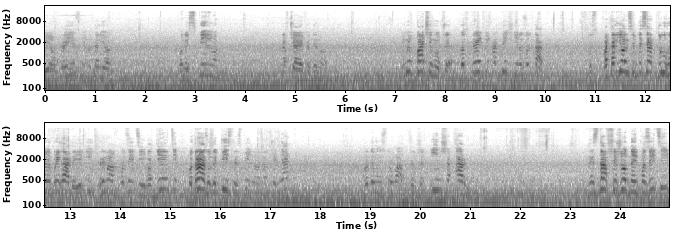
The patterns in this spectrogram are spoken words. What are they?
є український батальйон, вони спільно навчають один одного. І ми бачимо вже конкретні практичні результати. Ось батальйон 72-ї бригади, який тримав позиції в Авдіївці, одразу же після спільного навчання продемонстрував. Це вже інша армія. Не здавши жодної позиції,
